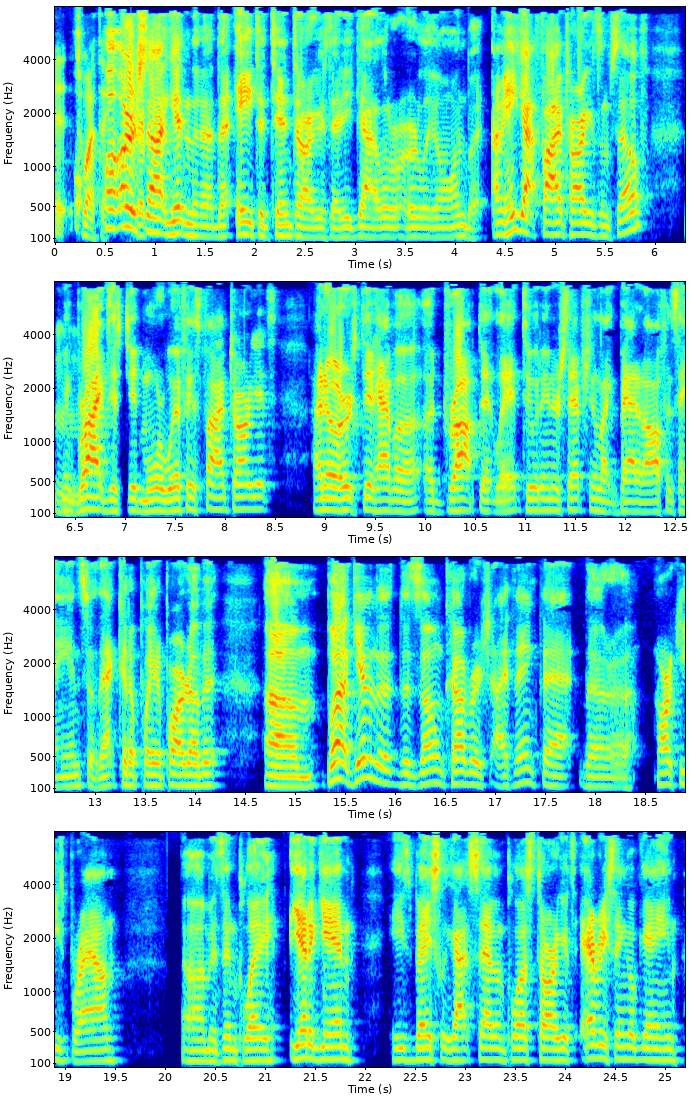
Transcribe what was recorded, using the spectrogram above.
it's what Well, Ertz not getting the, the eight to ten targets that he got a little early on, but I mean he got five targets himself. Mm-hmm. McBride just did more with his five targets. I know Ertz did have a, a drop that led to an interception, like batted off his hand, so that could have played a part of it. Um, but given the, the zone coverage, I think that the Marquise Brown um, is in play yet again. He's basically got seven plus targets every single game.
